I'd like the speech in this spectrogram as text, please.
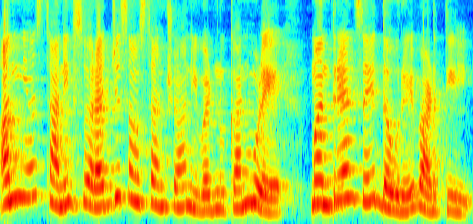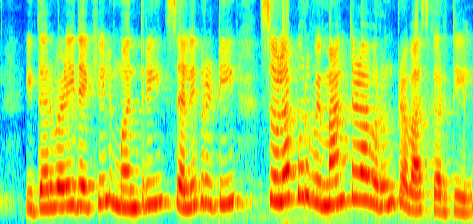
अन्य स्थानिक स्वराज्य संस्थांच्या निवडणुकांमुळे मंत्र्यांचे दौरे वाढतील. इतर वेळी देखील मंत्री सेलिब्रिटी सोलापूर विमानतळावरून प्रवास करतील.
